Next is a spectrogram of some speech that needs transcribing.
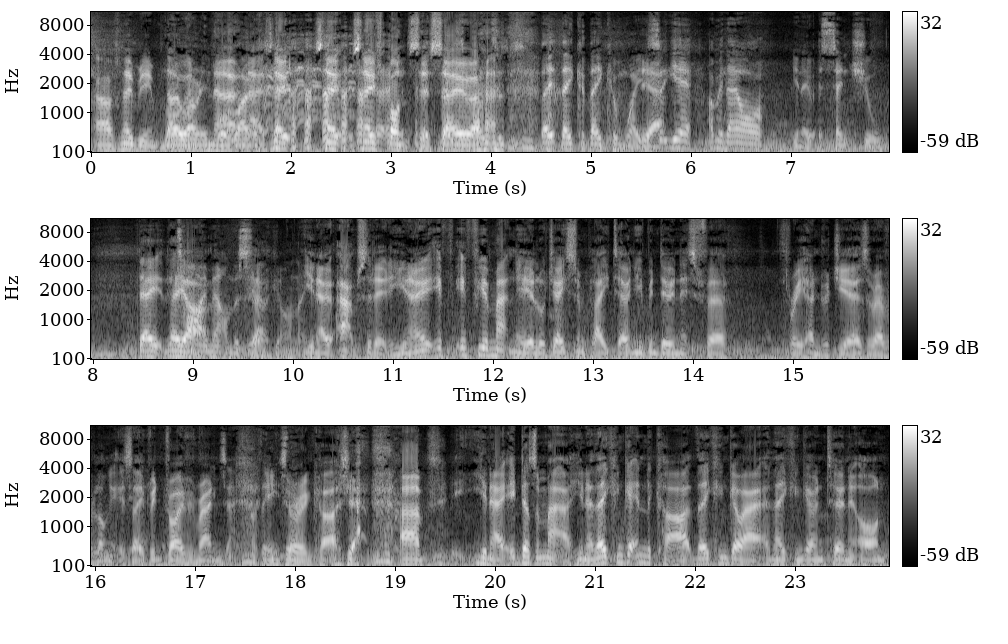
Oh, there's nobody important. No one no, no, it's no, it's no, it's no sponsor. So uh, Sponsors. they, they can they can wait. Yeah. So yeah, I mean they are you know essential. They they time are out on the Yeah. circuit, aren't they? You know, absolutely. You know, if if you're Matt Neal or Jason Plato and you've been doing this for 300 years or however long it is they've been driving around Exactly. In touring cars, yeah. Um, you know, it doesn't matter. You know, they can get in the car, they can go out and they can go and turn it on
